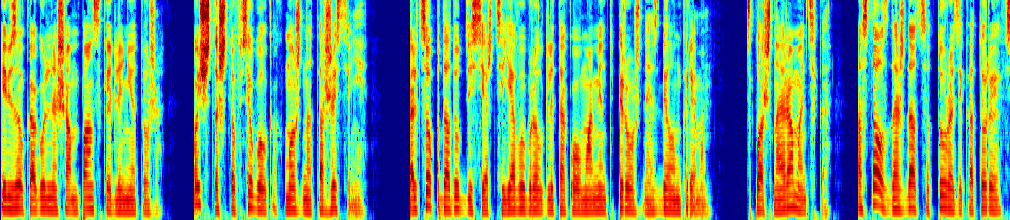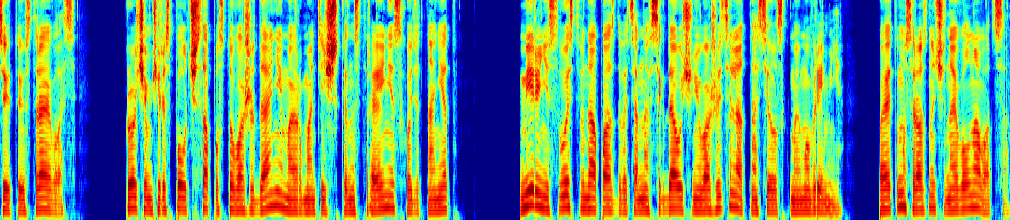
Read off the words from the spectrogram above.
И безалкогольное шампанское для нее тоже. Хочется, чтобы все было как можно торжественнее. Кольцо подадут в десерте. Я выбрал для такого момента пирожное с белым кремом. Сплошная романтика. Осталось дождаться ту, ради которой все это и устраивалось. Впрочем, через полчаса пустого ожидания мое романтическое настроение сходит на нет – Мире не свойственно опаздывать, она всегда очень уважительно относилась к моему времени. Поэтому сразу начинаю волноваться.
